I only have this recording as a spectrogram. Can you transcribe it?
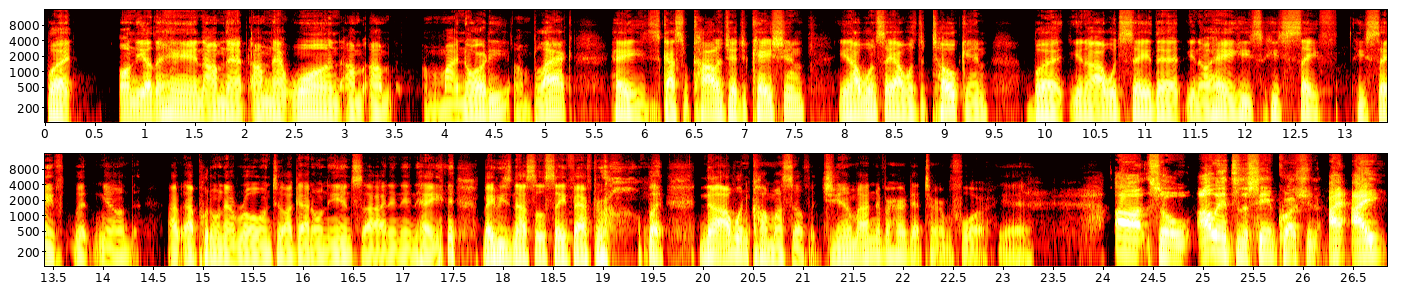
but on the other hand, I'm that I'm that one. I'm I'm I'm a minority. I'm black. Hey, he's got some college education you know, I wouldn't say I was the token, but you know, I would say that you know, hey, he's he's safe. He's safe. But you know, I, I put on that role until I got on the inside, and then hey, maybe he's not so safe after all. But no, I wouldn't call myself a gem. I never heard that term before. Yeah. Uh, so I'll answer the same question. I I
